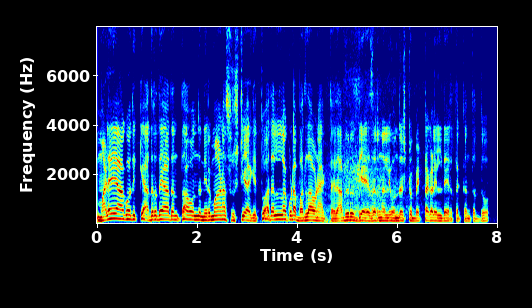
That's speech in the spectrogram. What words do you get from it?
ಮಳೆ ಆಗೋದಕ್ಕೆ ಅದರದೇ ಆದಂಥ ಒಂದು ನಿರ್ಮಾಣ ಸೃಷ್ಟಿಯಾಗಿತ್ತು. ಅದೆಲ್ಲ ಕೂಡ ಬದಲಾವಣೆ ಆಗ್ತಾಯಿದೆ ಅಭಿವೃದ್ಧಿಯ ಹೆಸರಿನಲ್ಲಿ ಒಂದಷ್ಟು ಬೆಟ್ಟಗಳಿಲ್ಲದೆ ಇರತಕ್ಕಂಥದ್ದು.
